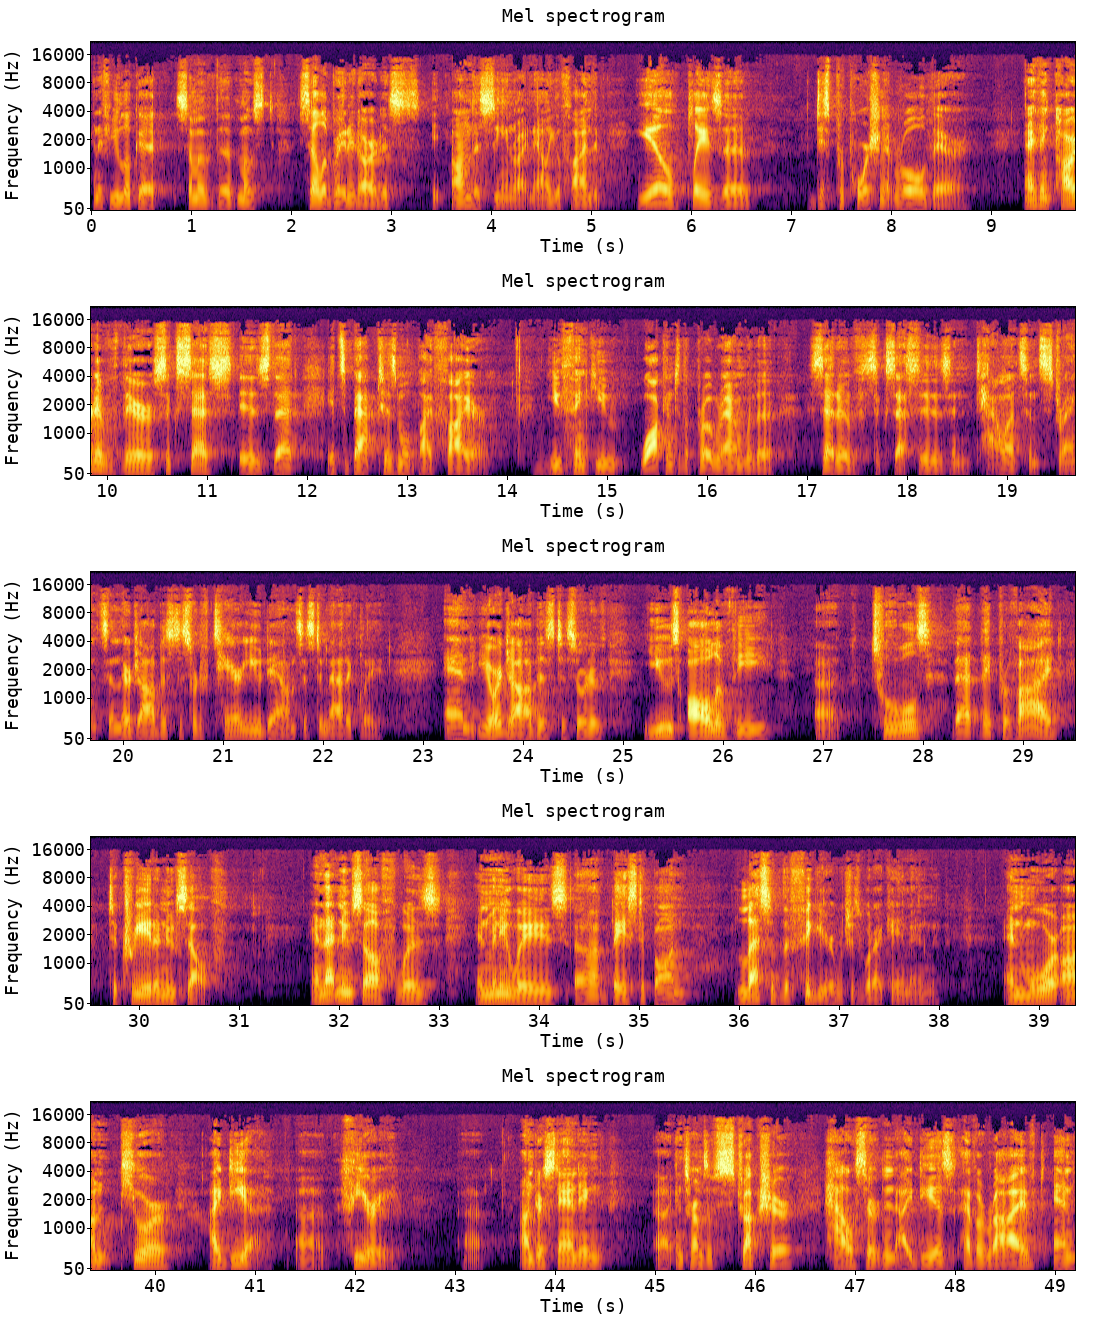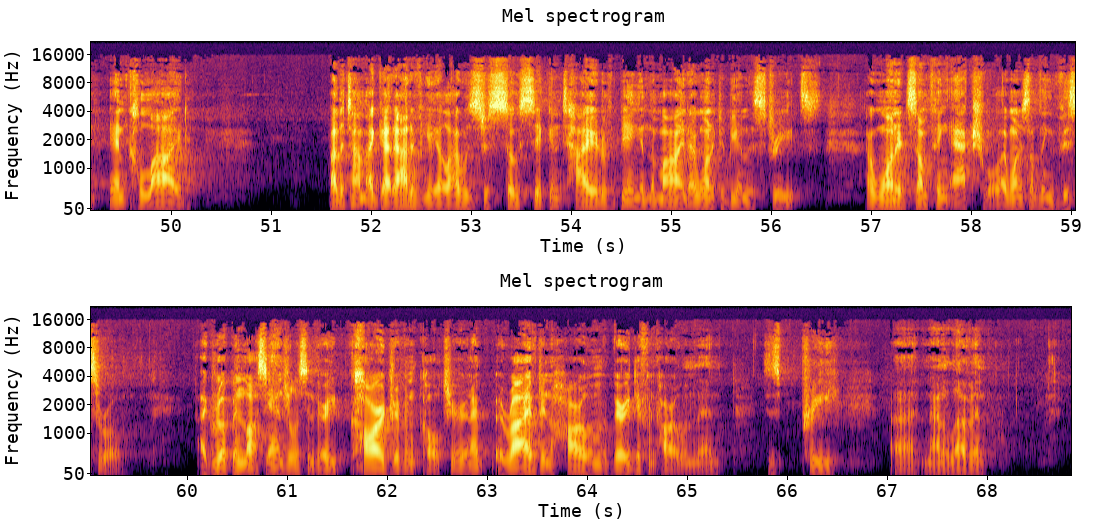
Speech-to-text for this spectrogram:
And if you look at some of the most celebrated artists on the scene right now, you'll find that Yale plays a disproportionate role there. And I think part of their success is that it's baptismal by fire. You think you walk into the program with a set of successes and talents and strengths, and their job is to sort of tear you down systematically. And your job is to sort of use all of the uh, tools that they provide to create a new self. And that new self was, in many ways, uh, based upon less of the figure, which is what I came in with, and more on pure idea, uh, theory, uh, understanding uh, in terms of structure how certain ideas have arrived and, and collide. By the time I got out of Yale, I was just so sick and tired of being in the mind. I wanted to be on the streets. I wanted something actual, I wanted something visceral. I grew up in Los Angeles, a very car driven culture, and I arrived in Harlem, a very different Harlem then. This is pre uh, 9 11,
